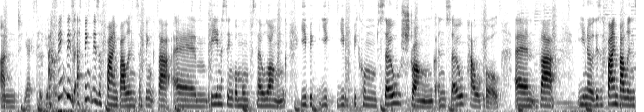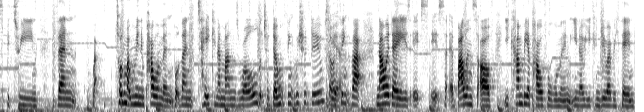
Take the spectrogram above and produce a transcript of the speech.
and yeah, it's taken. I think there's I think there's a fine balance. I think that um, being a single mum for so long, you be, you you become so strong and so powerful um, that you know there's a fine balance between then talking about women empowerment, but then taking a man's role, which I don't think we should do. So I think that nowadays it's it's a balance of you can be a powerful woman, you know, you can do everything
